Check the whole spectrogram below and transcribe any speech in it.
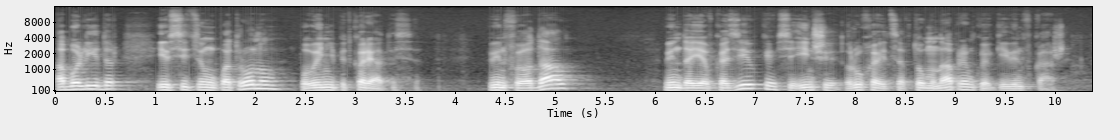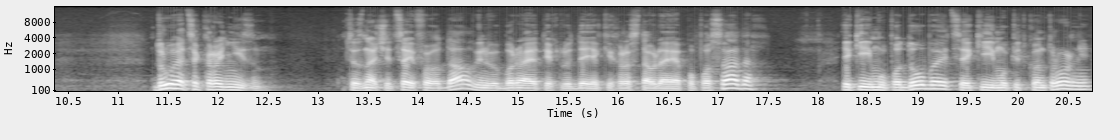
або лідер, і всі цьому патрону повинні підкорятися. Він феодал, він дає вказівки, всі інші рухаються в тому напрямку, який він вкаже. Друге це кронізм. Це значить, цей феодал він вибирає тих людей, яких розставляє по посадах, які йому подобаються, які йому підконтрольні.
